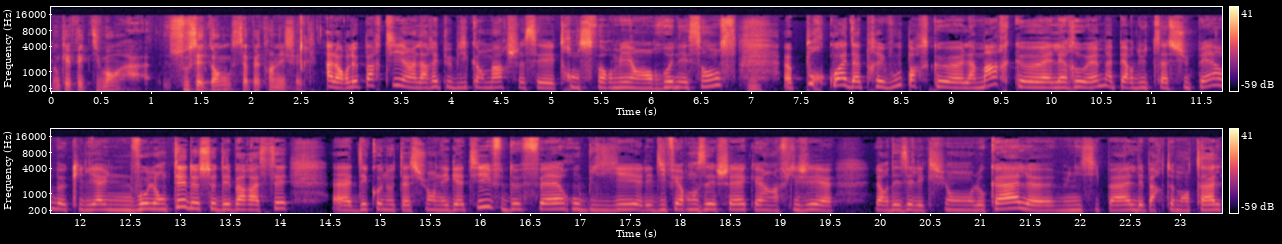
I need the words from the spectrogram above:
Donc effectivement, sous cet angle, ça peut être un échec. Alors le parti, hein, La République en marche, s'est transformé en Renaissance. Mmh. Euh, pourquoi d'après vous? Parce que euh, la marque euh, LREM a perdu de sa superbe, qu'il y a une volonté de se débarrasser des connotations négatives, de faire oublier les différents échecs hein, infligés lors des élections locales, euh, municipales, départementales,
